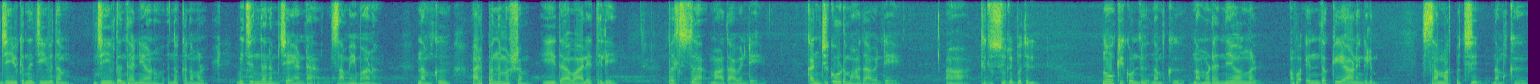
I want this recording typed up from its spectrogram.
ജീവിക്കുന്ന ജീവിതം ജീവിതം തന്നെയാണോ എന്നൊക്കെ നമ്മൾ വിചിന്തനം ചെയ്യേണ്ട സമയമാണ്. നമുക്ക് അല്പനിമിഷം ഈ ദേവാലയത്തിലെ പരിശുദ്ധ മാതാവിന്റെ കഞ്ചിക്കോട് മാതാവിന്റെ ആ തിരുസ്വരൂപത്തിൽ നോക്കിക്കൊണ്ട് നമുക്ക് നമ്മുടെ നിയമങ്ങൾ അവ എന്തൊക്കെയാണെങ്കിലും സമർപ്പിച്ച് നമുക്ക്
